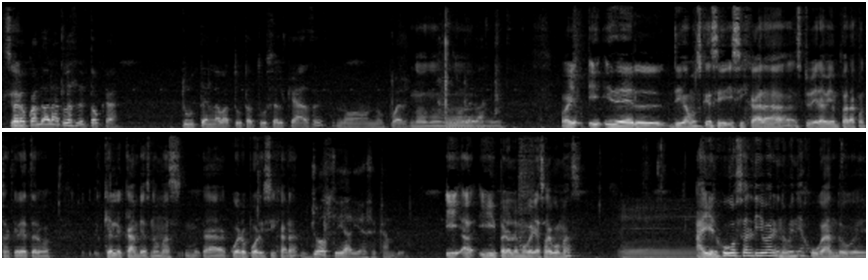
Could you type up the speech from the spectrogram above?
Sí. Pero cuando al Atlas le toca, tú ten la batuta, tú sé el que haces, no, no puede. No, no, no. No le da. Oye, y, y del, digamos que si, si Jara estuviera bien para contra Querétaro, ¿qué le cambias? ¿Nomás a Cuero por Isijara? Yo sí haría ese cambio. Y, ah, y, pero le moverías algo más? Eh, Ayer jugó Saldívar y no venía jugando, güey.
